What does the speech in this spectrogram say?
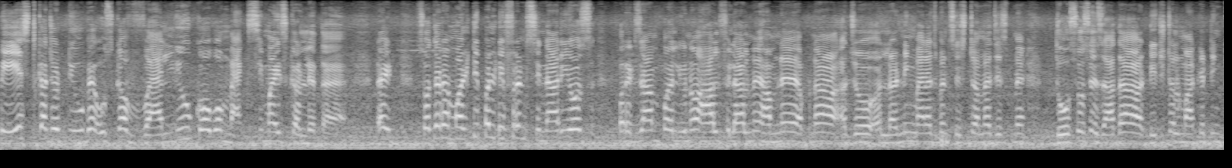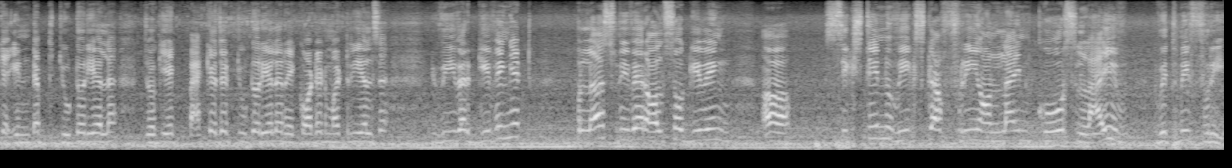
पेस्ट का जो ट्यूब है, उसका वैल्यू को वो मैक्सिमाइज कर लेता है right so there are multiple different scenarios for example you know हाल फ़िलहाल में हमने अपना जो लर्निंग मैनेजमेंट सिस्टम है, जिसमें 200 से ज़्यादा डिजिटल मार्केटिंग के इन डेप्थ ट्यूटोरियल है, जो कि एक पैकेज है ट्यूटोरियल है. रिकॉर्डेड मटेरियल्स से we were giving it plus we were also giving sixteen weeks का free online course live with me free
